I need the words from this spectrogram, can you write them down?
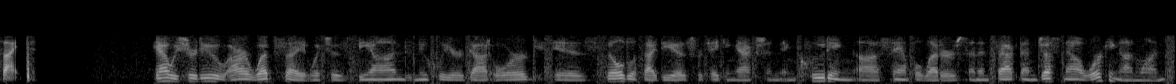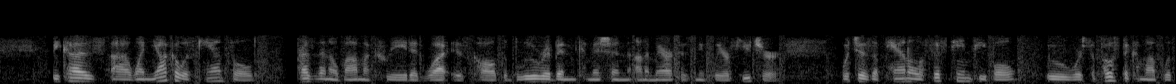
site? Yeah, we sure do. Our website, which is beyondnuclear.org, is filled with ideas for taking action, including uh, sample letters. And in fact, I'm just now working on one because uh, when Yucca was canceled, President Obama created what is called the Blue Ribbon Commission on America's Nuclear Future, which is a panel of 15 people who were supposed to come up with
